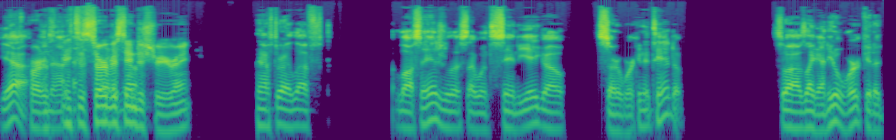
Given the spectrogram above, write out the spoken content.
Yeah. Part of, I, it's a service industry, right? After I left Los Angeles, I went to San Diego, started working at Tandem. So I was like, I need to work at a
